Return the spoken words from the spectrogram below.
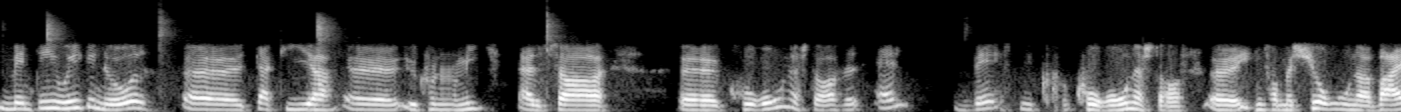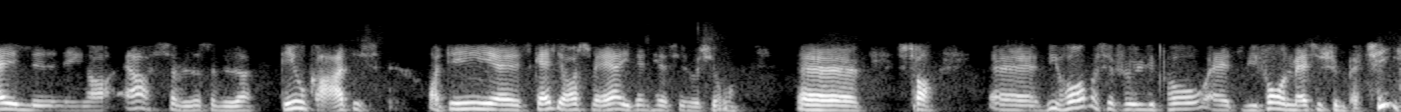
men det er jo ikke noget, øh, der giver øh, økonomi. Altså øh, coronastoffet, alt væsentligt coronastof, øh, informationer, vejledninger og så videre, så videre, det er jo gratis. Og det øh, skal det også være i den her situation. Øh, så øh, vi håber selvfølgelig på, at vi får en masse sympati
